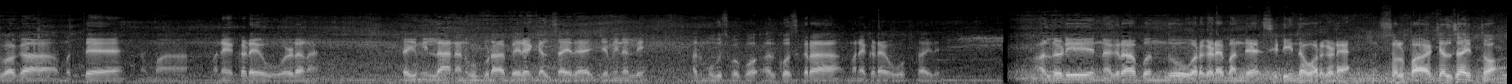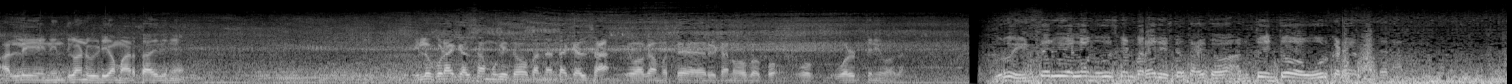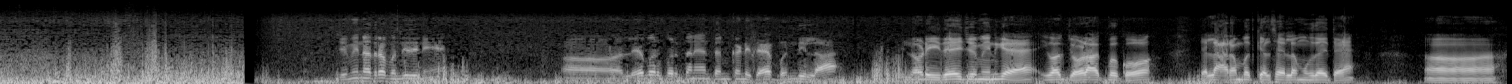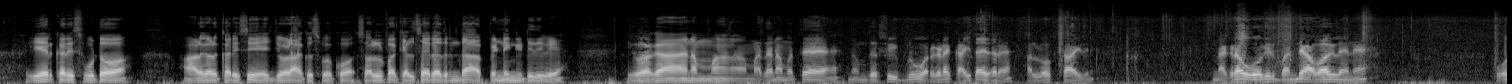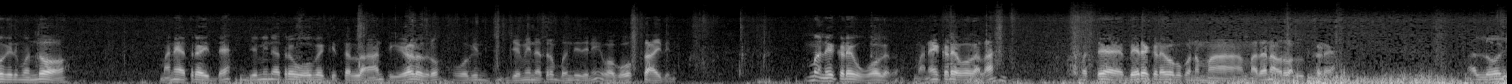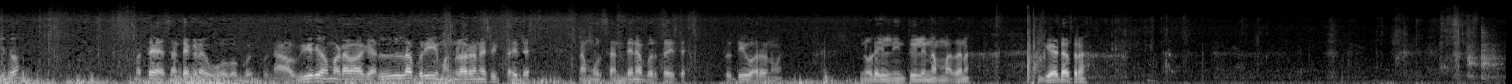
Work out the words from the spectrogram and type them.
ಇವಾಗ ಮತ್ತೆ ನಮ್ಮ ಮನೆ ಕಡೆ ಹೊರಡೋಣ. ಟೈಮ್ ಇಲ್ಲ, ನನಗೂ ಕೂಡ ಬೇರೆ ಕೆಲಸ ಇದೆ ಜಮೀನಲ್ಲಿ. ಅದು ಮುಗಿಸ್ಬೇಕು. ಅದಕ್ಕೋಸ್ಕರ ಮನೆ ಕಡೆ ಹೋಗ್ತಾ ಇದ್ದೀನಿ. ಆಲ್ರೆಡಿ ನಗರ ಬಂದು ಹೊರಗಡೆ ಬಂದೆ ಸಿಟಿಯಿಂದ ಹೊರಗಡೆ. ಸ್ವಲ್ಪ ಕೆಲಸ ಇತ್ತು. ಅಲ್ಲಿ ನಿಂತ್ಕೊಂಡು ವೀಡಿಯೋ ಮಾಡ್ತಾ ಇದ್ದೀನಿ. ಇಲ್ಲೂ ಕೂಡ ಕೆಲಸ ಮುಗೀತು ಬಂದಂಥ ಕೆಲಸ. ಇವಾಗ ಮತ್ತೆ ರಿಟರ್ನ್ ಹೋಗ್ಬೇಕು. ಹೋಗ್ ಹೊರಡ್ತೀನಿ ಇವಾಗ. ಗುರು ಇಂಟರ್ವ್ಯೂ ಎಲ್ಲ ಮುಗಿಸ್ಕೊಂಡು ಬರೋದು ಎಷ್ಟೊತ್ತಾಯ್ತು ಅಂತೂ ಇಂತೂ ಊರ ಕಡೆ ಜಮೀನ್ ಹತ್ರ ಬಂದಿದ್ದೀನಿ. ಲೇಬರ್ ಬರ್ತಾನೆ ಅಂತ ಅನ್ಕೊಂಡಿದ್ದೆ. ಬಂದಿಲ್ಲ. ಇಲ್ಲಿ ನೋಡಿ ಇದೇ ಜಮೀನಿಗೆ ಇವಾಗ ಜೋಳ ಹಾಕ್ಬೇಕು. ಎಲ್ಲ ಆರಂಭದ ಕೆಲಸ ಎಲ್ಲ ಮುಗ್ದೈತೆ. ಏರ್ ಕರೆಸ್ಬಿಟ್ಟು ಆಳುಗಳು ಕರೆಸಿ ಜೋಳ ಹಾಕಿಸ್ಬೇಕು. ಸ್ವಲ್ಪ ಕೆಲಸ ಇರೋದ್ರಿಂದ ಪೆಂಡಿಂಗ್ ಇಟ್ಟಿದ್ದೀವಿ. ಇವಾಗ ನಮ್ಮ ಮದನ ಮತ್ತು ನಮ್ಮ ದರ್ಶಿ ಇಬ್ಬರು ಹೊರಗಡೆ ಕಾಯ್ತಾ ಇದ್ದಾರೆ ಅಲ್ಲಿ ಹೋಗ್ತಾ ಇದ್ದೀನಿ. ನಗರ ಹೋಗಿದ್ದು ಬಂದೆ ಆವಾಗಲೇ ಹೋಗಿದ್ದು ಬಂದು ಮನೆ ಹತ್ರ ಇದ್ದೆ. ಜಮೀನ್ ಹತ್ರ ಹೋಗ್ಬೇಕಿತ್ತಲ್ಲ ಅಂತ ಹೇಳಿದ್ರು. ಹೋಗಿದ್ದ ಜಮೀನ್ ಹತ್ರ ಬಂದಿದ್ದೀನಿ. ಇವಾಗ ಹೋಗ್ತಾ ಇದ್ದೀನಿ. ಮನೆ ಕಡೆ ಹೋಗೋದು. ಮನೆ ಕಡೆ ಹೋಗಲ್ಲ. ಮತ್ತು ಬೇರೆ ಕಡೆ ಹೋಗ್ಬೇಕು ನಮ್ಮ ಮದನ ಅವರು ಅಲ್ಲಿ ಕಡೆ. ಅಲ್ಲಿ ಹೋಗಿದ್ದು ಮತ್ತೆ ಸಂತೆ ಕಡೆ ಹೋಗ್ಬೇಕು. ನಾವು ವಿಡಿಯೋ ಮಾಡೋವಾಗ ಎಲ್ಲ ಬರೀ ಸಿಗ್ತಾ ಸಿಗ್ತೈತೆ ನಮ್ಮೂರು ಸಂತೆನೇ ಬರ್ತೈತೆ ಪ್ರತಿ ವಾರನೂ. ನೋಡಿ, ಇಲ್ಲಿ ನಿಂತು ಇಲ್ಲಿ ನಮ್ಮ ಮದನ ಗೇಟ್ ಹತ್ರ.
